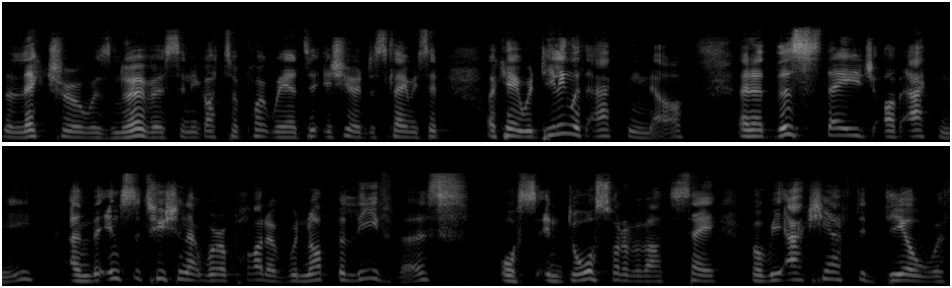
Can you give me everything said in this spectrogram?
the lecturer was nervous and he got to a point where he had to issue a disclaimer. He said, Okay, we're dealing with acne now. And at this stage of acne, and the institution that we're a part of would not believe this or endorse what I'm about to say, but we actually have to deal with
